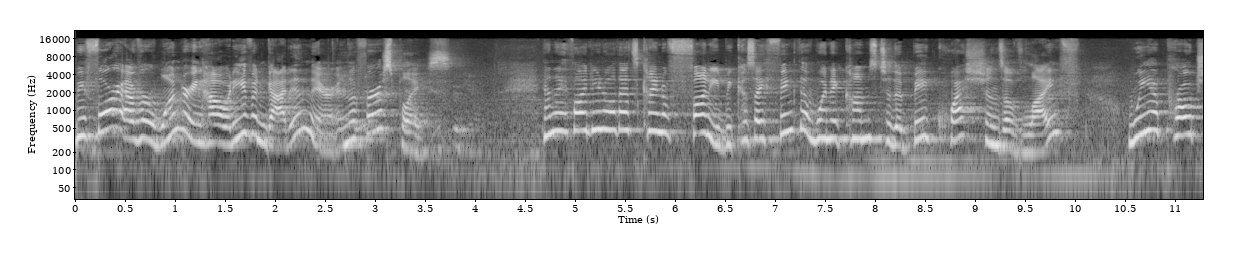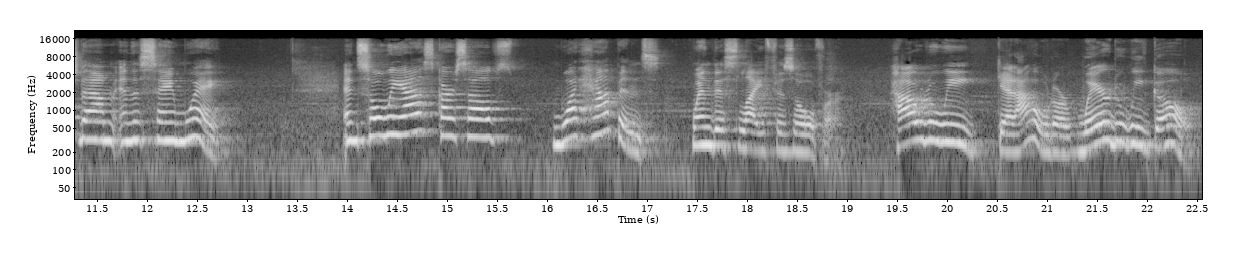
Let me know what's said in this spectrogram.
before ever wondering how it even got in there in the first place. And I thought, you know, that's kind of funny because I think that when it comes to the big questions of life, we approach them in the same way. And so we ask ourselves, what happens when this life is over? How do we get out or where do we go?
